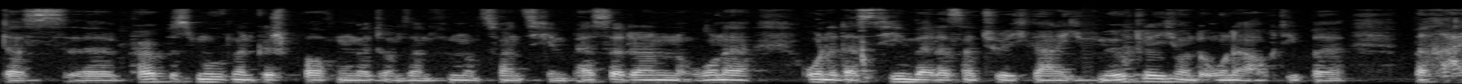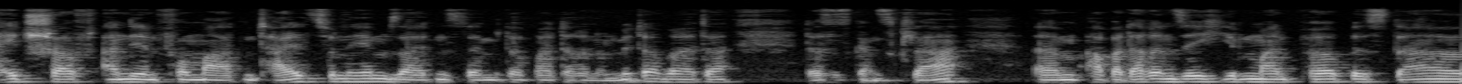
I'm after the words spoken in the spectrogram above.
das äh, Purpose Movement gesprochen mit unseren 25 Ambassadors. Ohne, ohne das Team wäre das natürlich gar nicht möglich und ohne auch die Be Bereitschaft, an den Formaten teilzunehmen seitens der Mitarbeiterinnen und Mitarbeiter. Das ist ganz klar. Ähm, aber darin sehe ich eben meinen Purpose da,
